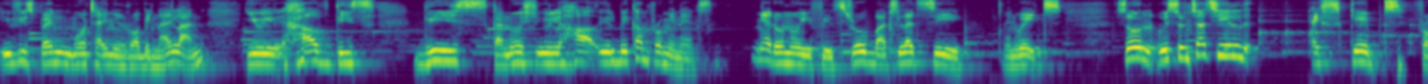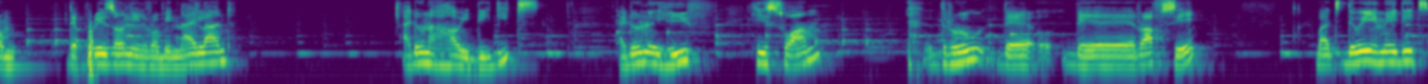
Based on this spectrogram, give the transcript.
if you spend more time in Robben Island, you will have this this Kanosh, you'll have you'll become prominent. Me, I don't know if it's true, but let's see and wait. So Winston Churchill escaped from the prison in Robben Island. I don't know how he did it. I don't know if he swam through the the rough sea, but the way he made it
